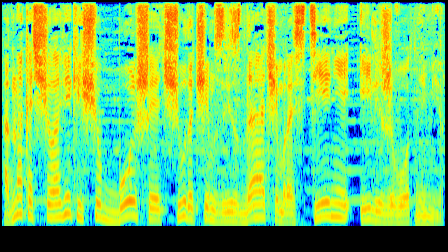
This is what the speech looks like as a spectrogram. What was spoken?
Однако человек еще большее чудо, чем звезда, чем растение или животный мир.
